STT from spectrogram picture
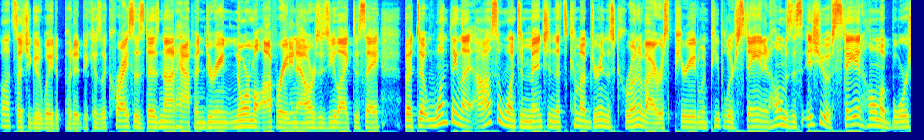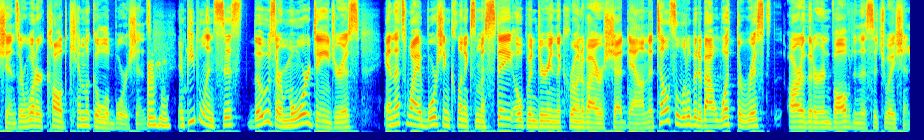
Well, that's such a good way to put it because the crisis does not happen during normal operating hours, as you like to say. But uh, one thing that I also want to mention that's come up during this coronavirus period when people are staying at home is this issue of stay at home abortions or what are called chemical abortions. Mm-hmm. And people insist those are more dangerous. And that's why abortion clinics must stay open during the coronavirus shutdown. Now, tell us a little bit about what the risks are that are involved in this situation.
